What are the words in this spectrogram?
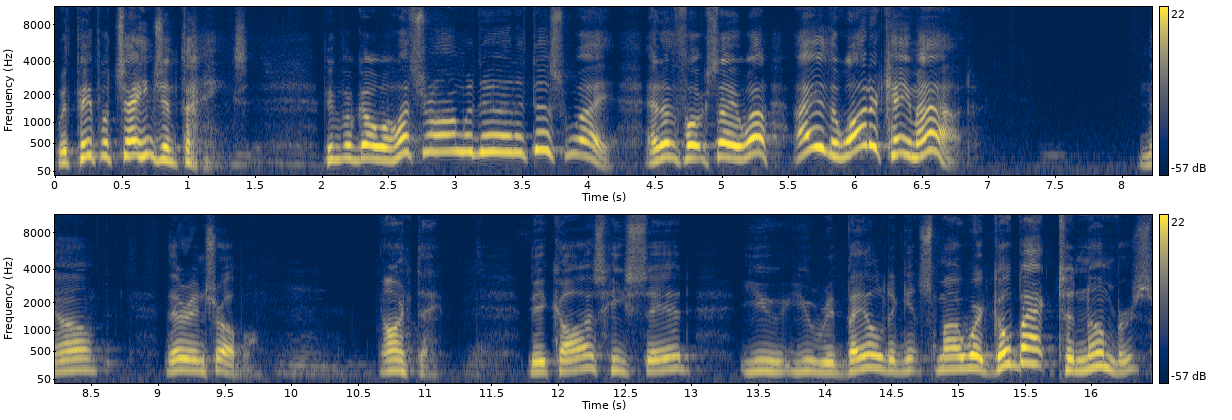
with people changing things. People go, Well, what's wrong with doing it this way? And other folks say, Well, hey, the water came out. No, they're in trouble, aren't they? Because He said, you, you rebelled against my word. Go back to Numbers,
